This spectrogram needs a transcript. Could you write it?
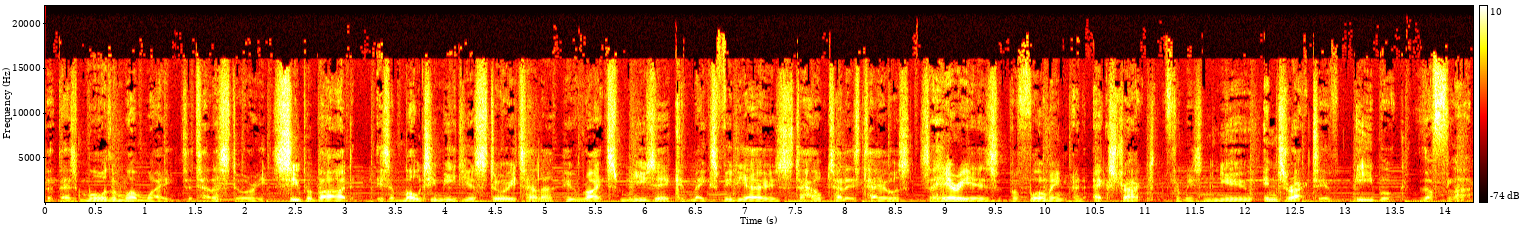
that there's more than one way to tell a story. Superbard is a multimedia storyteller who writes music and makes videos to help tell his tales. So here he is performing an extract from his new interactive ebook, The Flood.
